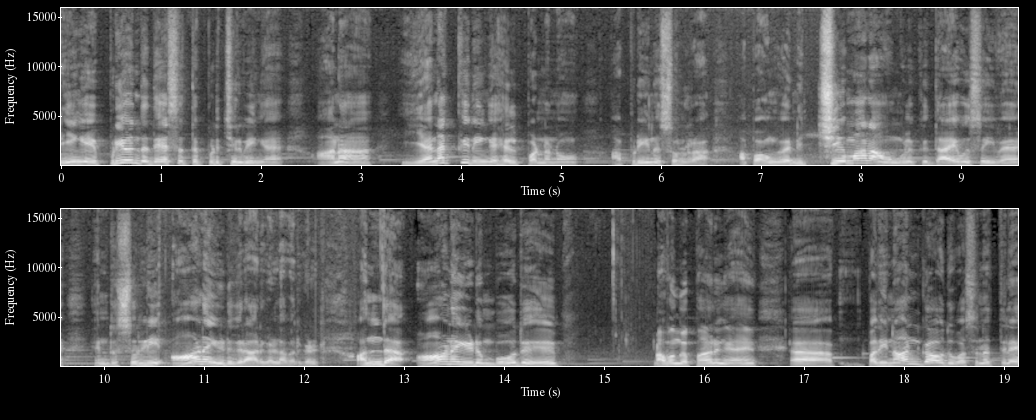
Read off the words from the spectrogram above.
நீங்கள் எப்படியோ இந்த தேசத்தை பிடிச்சிருவீங்க. ஆனால் எனக்கு நீங்கள் ஹெல்ப் பண்ணணும் அப்படின்னு சொல்கிறா அப்போ அவங்க நிச்சயமாக நான் உங்களுக்கு தயவு செய்வேன் என்று சொல்லி ஆணையிடுகிறார்கள் அவர்கள். அந்த ஆணையிடும்போது அவங்க பாருங்க பதினான்காவது வசனத்தில்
